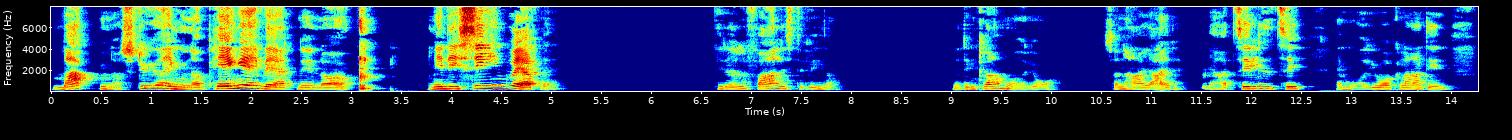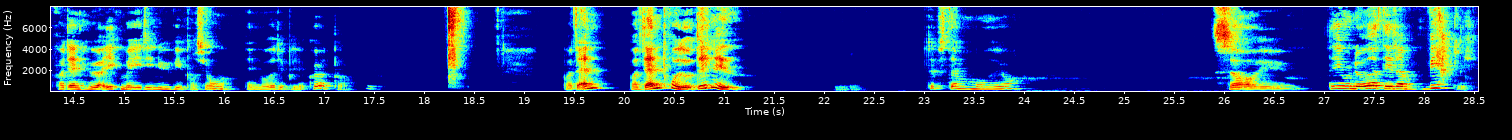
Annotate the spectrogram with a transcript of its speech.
magten og styringen og pengeverdenen og medicinverdenen, det er det allerfarligste lige nu. Men den klarer moder jord. Sådan har jeg det. Jeg har tillid til, at moder jord klarer den, for den hører ikke med i de nye vibrationer, den måde det bliver kørt på. Hvordan, hvordan bryder det ned? Det bestemmer moder jord. Så øh, det er jo noget af det, der virkelig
